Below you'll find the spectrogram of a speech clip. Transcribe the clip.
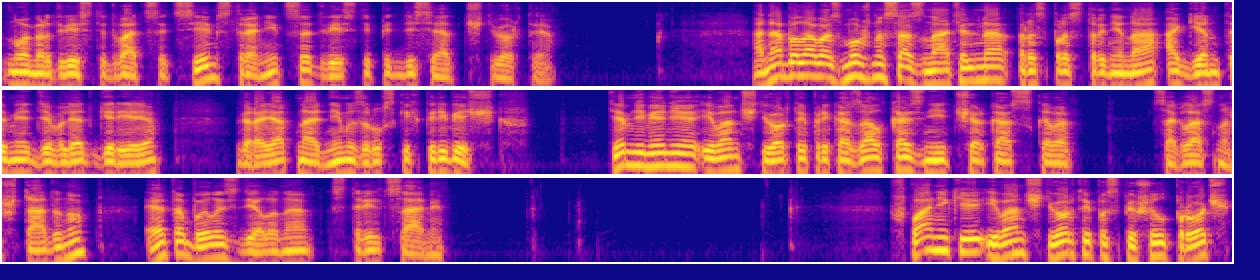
номер 227, страница 254. Она была, возможно, сознательно распространена агентами Девлет-Гирея, вероятно, одним из русских перебежчиков. Тем не менее, Иван IV приказал казнить Черкасского. Согласно Штадену, это было сделано стрельцами. В панике Иван IV поспешил прочь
